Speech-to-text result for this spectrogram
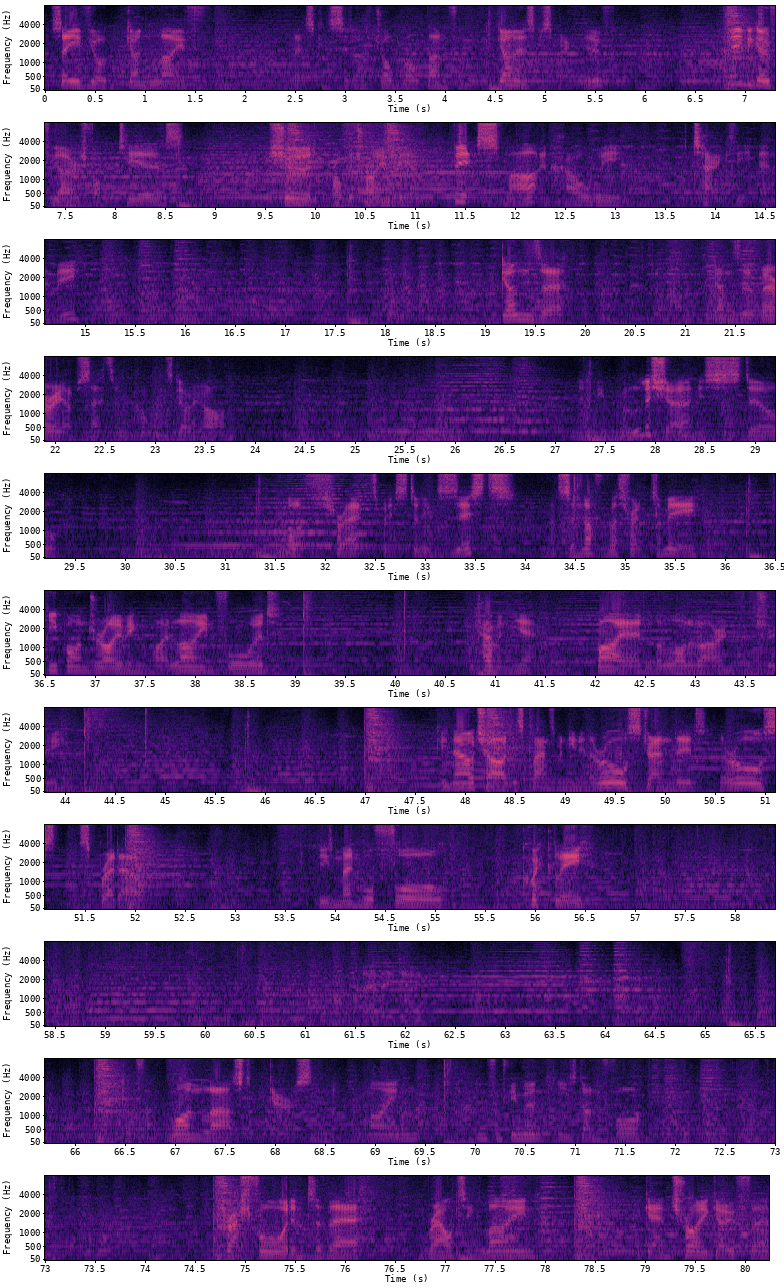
save your gun life. Let's consider job well done from the gunner's perspective. Maybe go for the Irish Volunteers. Should probably try and be a bit smart in how we attack the enemy. The guns are the guns are very upset about what's going on. The enemy militia is still not a threat, but it still exists. That's enough of a threat to me. Keep on driving my line forward. We haven't yet fired with a lot of our infantry. Okay, now charge this clansman unit. They're all stranded. They're all spread out. These men will fall quickly. There they go. Pick off that one last garrison infantryman. He's done for. Crash forward into their routing line. Again, try go for. Uh,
